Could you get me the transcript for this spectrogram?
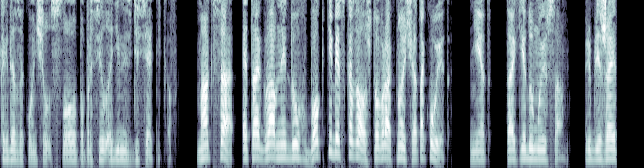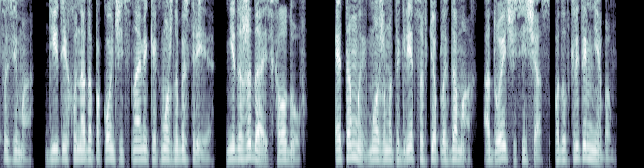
Когда закончил, слово попросил один из десятников. «Макса, это главный дух Бог тебе сказал, что враг ночью атакует?» «Нет, так я думаю сам. Приближается зима. Дитриху надо покончить с нами как можно быстрее, не дожидаясь холодов. Это мы можем отогреться в теплых домах, а Дойче сейчас под открытым небом.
